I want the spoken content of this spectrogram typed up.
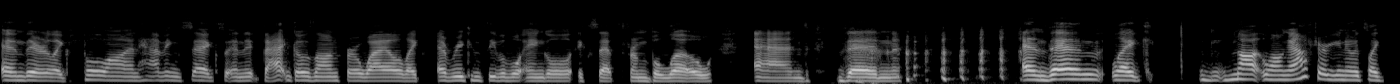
and they're like full on having sex, and it that goes on for a while, like every conceivable angle except from below, and then and then like not long after you know it's like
